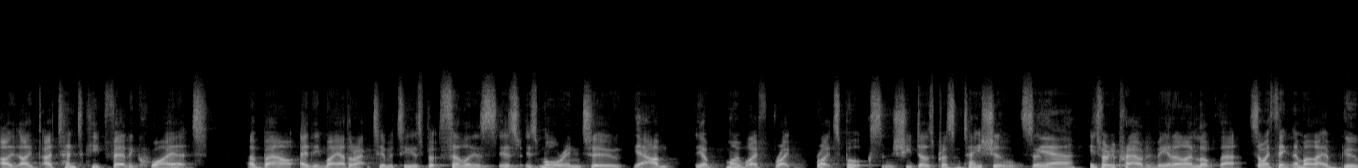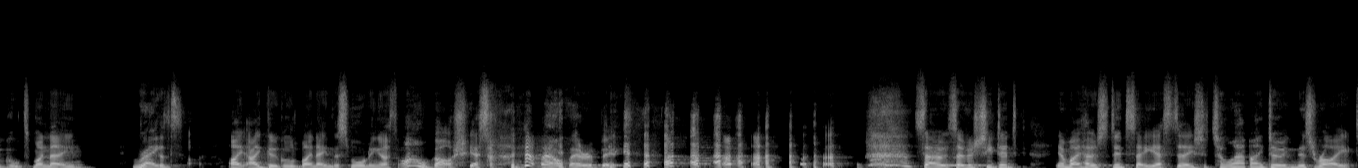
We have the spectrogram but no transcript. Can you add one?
I, I I tend to keep fairly quiet about any of my other activities, but Phil is is is more into yeah I'm yeah my wife write, writes books and she does presentations. And Yeah. He's very proud of me, and I love that. So I think they might have Googled my name Right. I, I Googled my name this morning. And I thought, oh gosh, yes, I'm out there a bit. so, so she did. You know, my host did say yesterday, she said, So am I doing this right?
